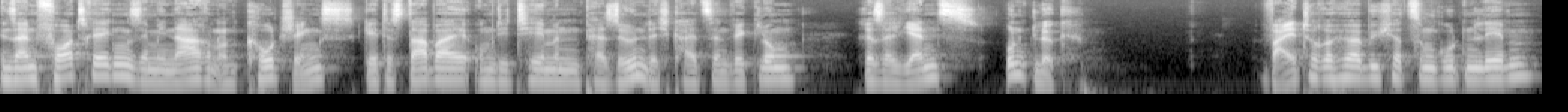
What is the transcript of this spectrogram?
In seinen Vorträgen, Seminaren und Coachings geht es dabei um die Themen Persönlichkeitsentwicklung, Resilienz und Glück. Weitere Hörbücher zum guten Leben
